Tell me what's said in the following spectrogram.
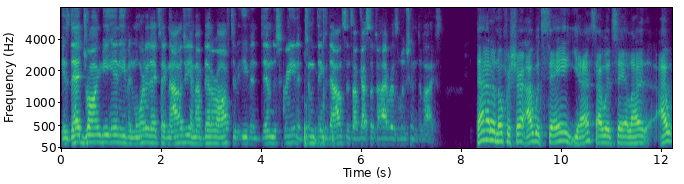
is that drawing me in even more to that technology? Am I better off to even dim the screen and tune things down since I've got such a high resolution device? That I don't know for sure. I would say yes. I would say a lot. Of, I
